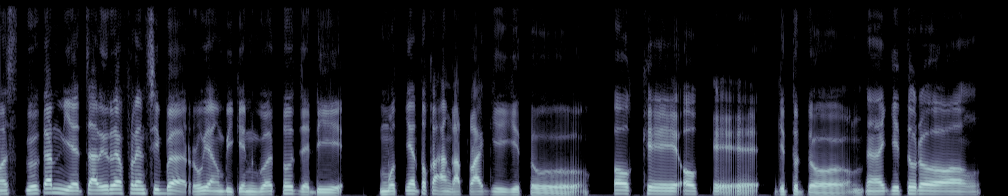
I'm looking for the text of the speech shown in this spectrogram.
maksud gue kan ya cari referensi baru yang bikin gue tuh jadi moodnya tuh keangkat lagi gitu. Oke oke. Gitu dong. Nah gitu dong.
